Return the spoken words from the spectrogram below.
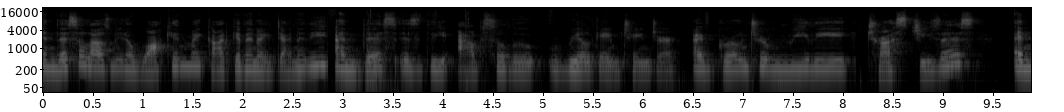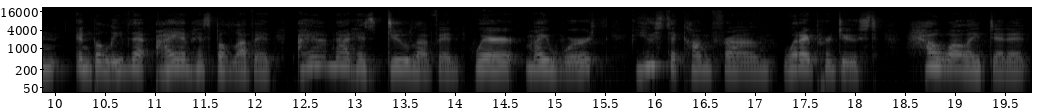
And this allows me to walk in my God given identity. And this is the absolute real game changer. I've grown to really trust Jesus and and believe that I am his beloved. I am not his beloved where my worth used to come from what I produced, how well I did it,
